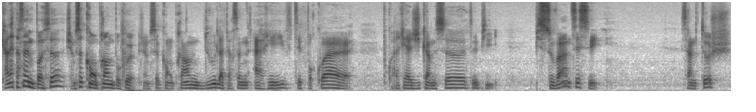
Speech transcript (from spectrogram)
Quand la personne n'aime pas ça, j'aime ça comprendre pourquoi. J'aime ça comprendre d'où la personne arrive, tu sais, pourquoi, euh, pourquoi elle réagit comme ça. Puis, puis souvent, tu sais, c'est ça me touche.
